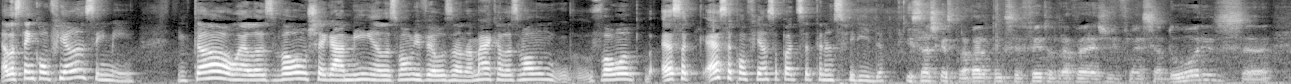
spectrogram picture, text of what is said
elas têm confiança em mim. Então, elas vão chegar a mim, elas vão me ver usando a marca, elas vão. vão essa, essa confiança pode ser transferida. E você acha que esse trabalho tem que ser feito através de influenciadores? É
